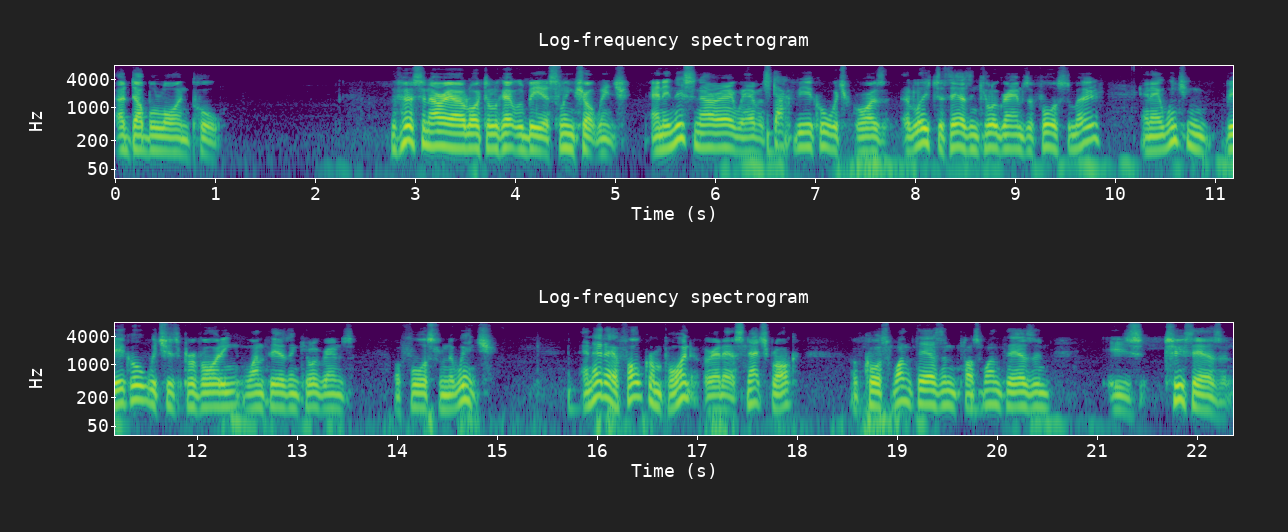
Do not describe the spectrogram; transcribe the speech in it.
a double line pull. The first scenario I'd like to look at would be a slingshot winch. And in this scenario, we have a stuck vehicle which requires at least a thousand kilograms of force to move and our winching vehicle which is providing 1000 kilograms of force from the winch. And at our fulcrum point or at our snatch block of course 1000 plus 1000 is 2000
